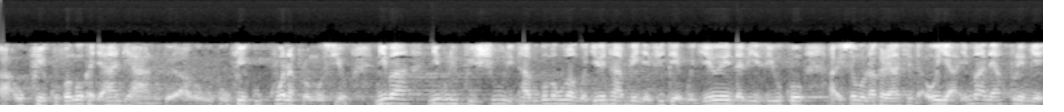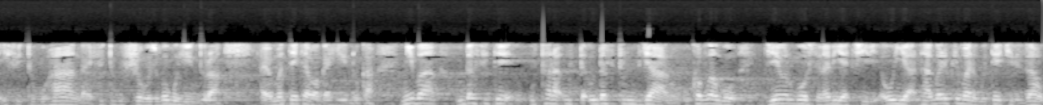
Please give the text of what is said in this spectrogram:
ah, ukwiye kuva ngo ukajya ahandi hantu ah, ukwiye kubona poromosiyo niba niba uri ku ishuri ntabwo ugomba kuvuga ngo njyewe nta bwenge mfite. Ngo njyewe ndabizi yuko ah, isomo runaka riransinda oya imana yakuremye ifite ubuhanga ifite ubushobozi bwo guhindura ayo mateka yawe agahinduka niba udafite udafite urubyaro ukavuga ngo njyewe rwose nariyakiriye. Oya ntabwo ariko imana igutekerezaho.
